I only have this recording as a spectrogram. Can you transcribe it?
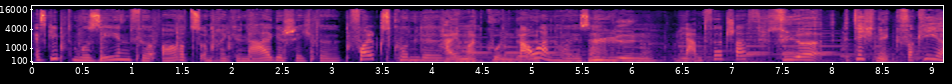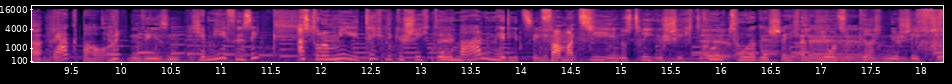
Es gibt Museen für Orts- und Regionalgeschichte, Volkskunde, Heimatkunde, Bauernhäuser, Mühlen, Landwirtschaft, für Technik, Verkehr, Bergbau, Hüttenwesen, Chemie, Physik, Astronomie, Technikgeschichte, Humanmedizin, Pharmazie, Industriegeschichte, Kulturgeschichte, Religions- und Kirchengeschichte,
